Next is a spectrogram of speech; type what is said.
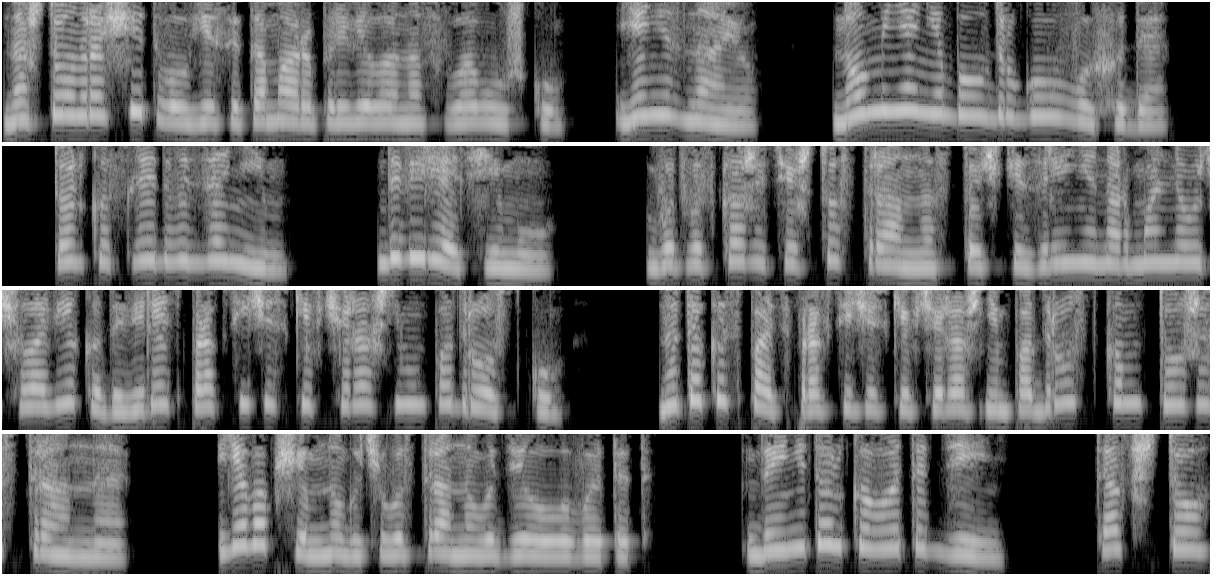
На что он рассчитывал, если Тамара привела нас в ловушку, я не знаю. Но у меня не было другого выхода. Только следовать за ним, доверять ему. Вот вы скажете, что странно с точки зрения нормального человека доверять практически вчерашнему подростку. Но так и спать с практически вчерашним подростком тоже странно. Я вообще много чего странного делала в этот. Да и не только в этот день. Так что...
